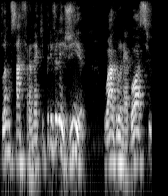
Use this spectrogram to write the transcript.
Plano Safra, né, que privilegia o agronegócio.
